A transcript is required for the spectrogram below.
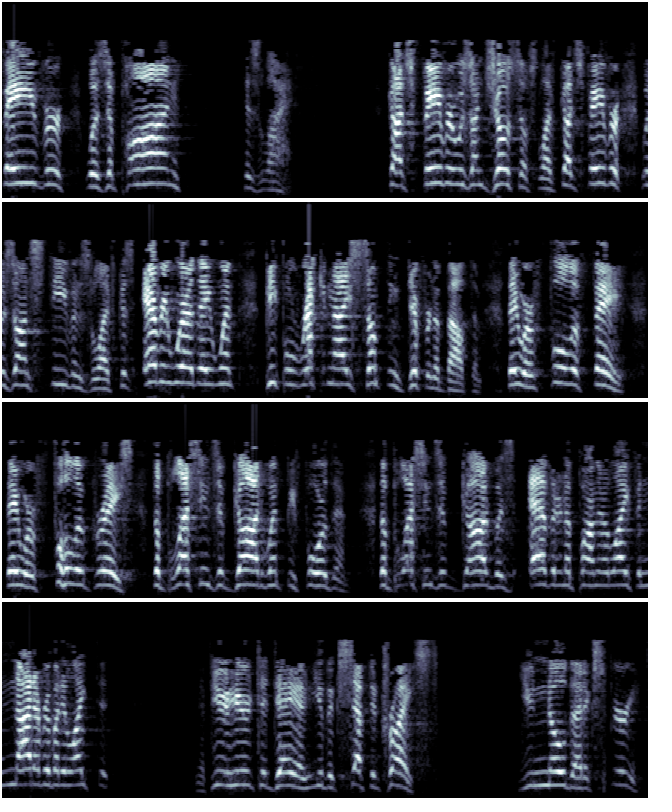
favor was upon his life. God's favor was on Joseph's life. God's favor was on Stephen's life. Because everywhere they went, people recognized something different about them. They were full of faith. They were full of grace. The blessings of God went before them. The blessings of God was evident upon their life and not everybody liked it. If you're here today and you've accepted Christ, you know that experience.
